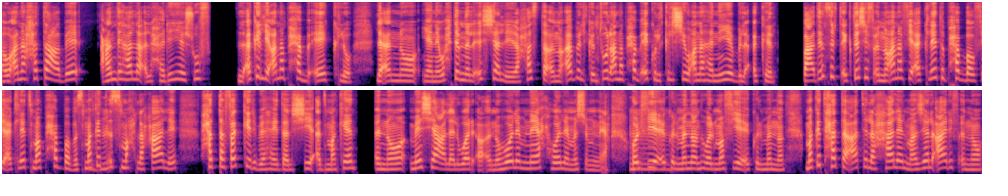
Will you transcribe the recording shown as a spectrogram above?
أو أنا حتى عبي عندي هلأ الحرية شوف الأكل اللي أنا بحب آكله لأنه يعني وحدة من الأشياء اللي لاحظتها إنه قبل كنت أقول أنا بحب آكل كل شيء وأنا هنية بالأكل بعدين صرت أكتشف إنه أنا في أكلات بحبها وفي أكلات ما بحبها بس ما كنت أسمح لحالي حتى أفكر بهيدا الشيء قد ما كان إنه ماشي على الورقة إنه هول منيح هول مش منيح هول في آكل منهم هول ما في آكل منهم. ما كنت حتى أعطي لحالي المجال أعرف إنه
